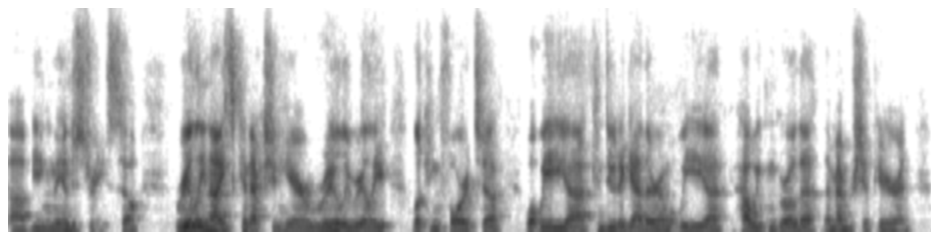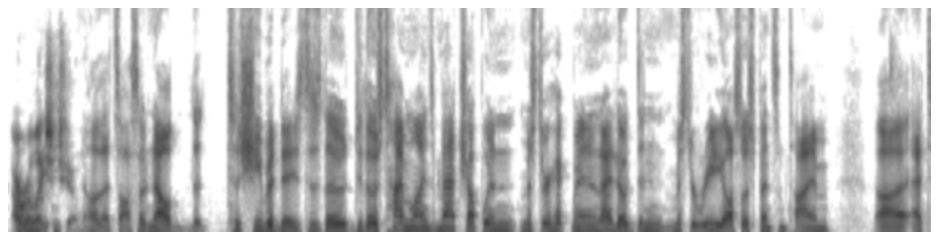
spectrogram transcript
uh, being in the industry. So really nice connection here. Really, really looking forward to what we uh, can do together and what we uh, how we can grow the the membership here and our relationship. No, that's awesome. Now, the, Toshiba days. Does those do those timelines match up when Mr. Hickman and I know didn't Mr. Reedy also spend some time uh, at?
